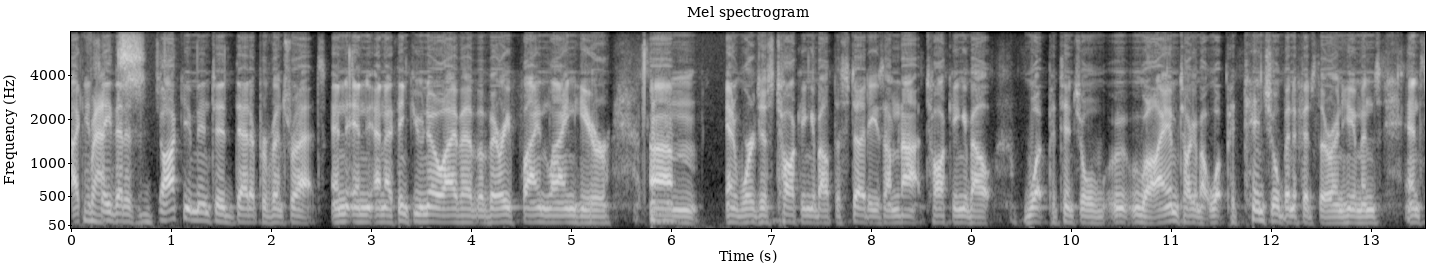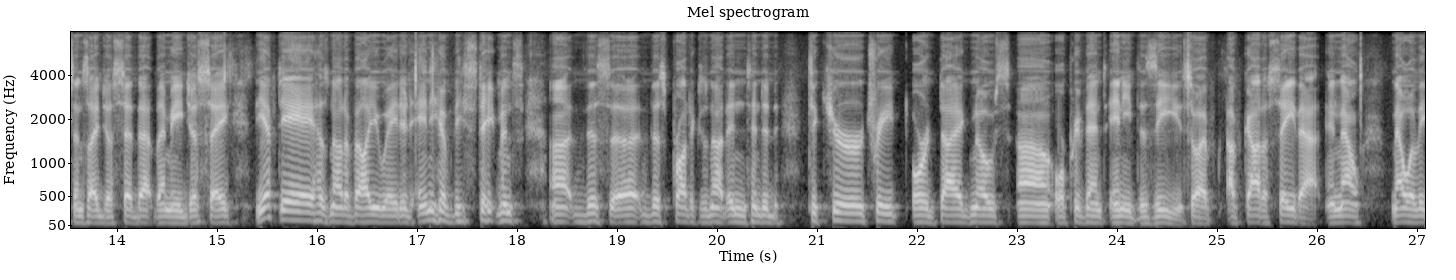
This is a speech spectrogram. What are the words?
I can say that it's documented that it prevents rats. And, and, and I think you know I have a very fine line here. Um, and we're just talking about the studies. I'm not talking about what potential, well, I am talking about what potential benefits there are in humans. And since I just said that, let me just say the FDA has not evaluated any of these statements. Uh, this, uh, this product is not intended to cure, treat, or diagnose uh, or prevent any disease. So I've, I've got to say that. And now, now when we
